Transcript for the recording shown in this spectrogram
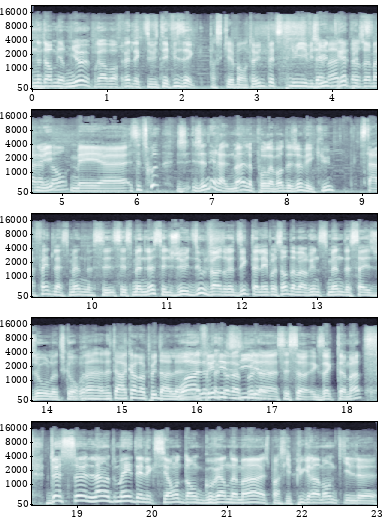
ne dormir mieux pour avoir fait de l'activité physique. Parce que bon, t'as eu une petite nuit J'ai eu évidemment une très dans petite un nuit, marathon. mais euh, c'est quoi? G- Généralement, là, pour l'avoir déjà vécu, c'est à la fin de la semaine. là. Ces, ces semaines-là, c'est le jeudi ou le vendredi que tu as l'impression d'avoir eu une semaine de 16 jours. Là, tu comprends? Là, t'es encore un peu dans le, Ouais, la là, t'es encore un frénésie. peu euh, dans- C'est ça, exactement. De ce lendemain d'élection, donc gouvernement, je pense qu'il n'y a plus grand monde qui le-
